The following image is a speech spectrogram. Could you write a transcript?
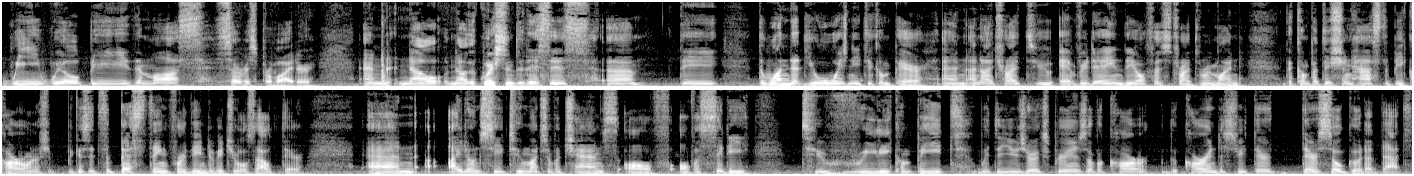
we will be the MaaS service provider. And now, now the question to this is um, the, the one that you always need to compare. And, and I try to, every day in the office, try to remind the competition has to be car ownership because it's the best thing for the individuals out there and I don't see too much of a chance of of a city to really compete with the user experience of a car the car industry they're they're so good at that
